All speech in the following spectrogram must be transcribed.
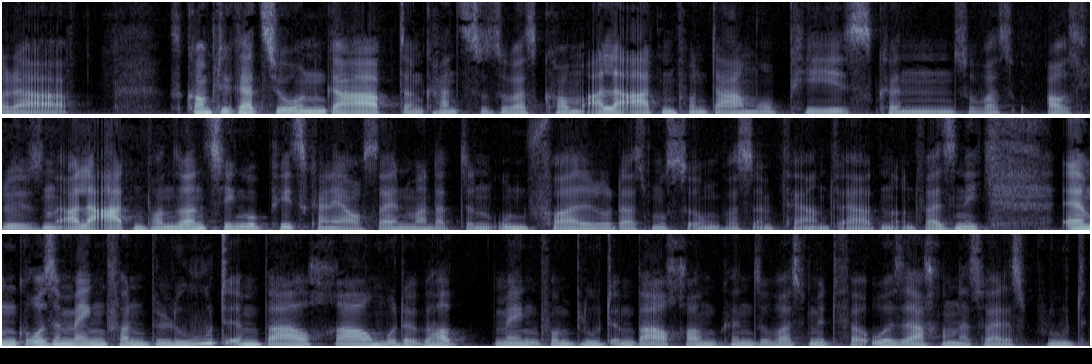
oder es Komplikationen gab, dann kannst du sowas kommen. Alle Arten von Darm-OPs können sowas auslösen. Alle Arten von sonstigen OPs kann ja auch sein, man hat einen Unfall oder es musste irgendwas entfernt werden und weiß nicht. Ähm, große Mengen von Blut im Bauchraum oder überhaupt Mengen von Blut im Bauchraum können sowas mit verursachen. Das weil das Blut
